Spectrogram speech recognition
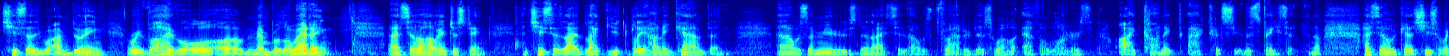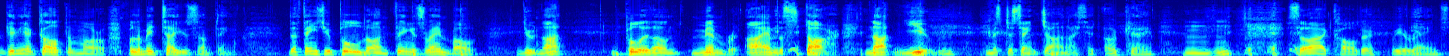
She says, well, "I'm doing a revival of Member of the Wedding." And I said, "Oh, how interesting." And she says, "I'd like you to play Honey Camden." And I was amused, and I said, I was flattered as well. Ethel Waters, iconic actress, let's face it. You know, I said, okay. She said, well, give me a call tomorrow. But let me tell you something. The things you pulled on Finian's Rainbow, do not pull it on Member. I am the star, not you, Mr. St. John. I said, okay. hmm so I called her, we arranged,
